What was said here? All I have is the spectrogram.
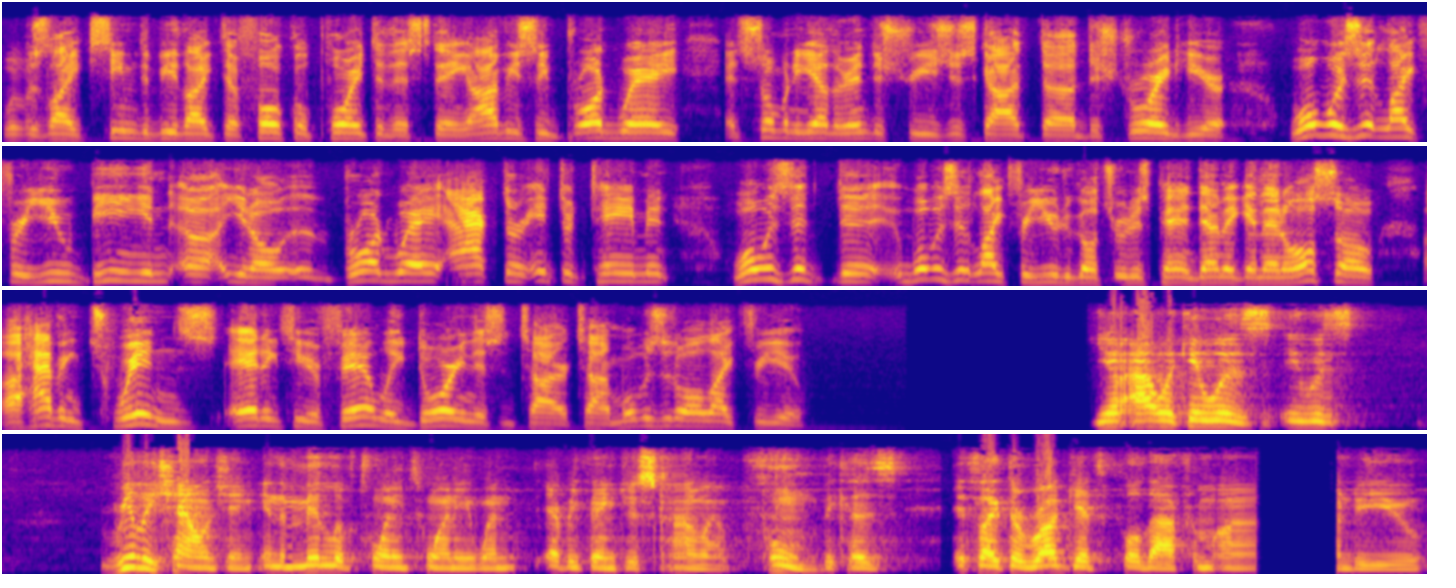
It was like seemed to be like the focal point of this thing. Obviously, Broadway and so many other industries just got uh, destroyed here. What was it like for you being in, uh, you know, Broadway actor, entertainment? What was it? The, what was it like for you to go through this pandemic, and then also uh, having twins adding to your family during this entire time? What was it all like for you? You know, Alec, it was it was really challenging in the middle of 2020 when everything just kind of went boom because it's like the rug gets pulled out from under you.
